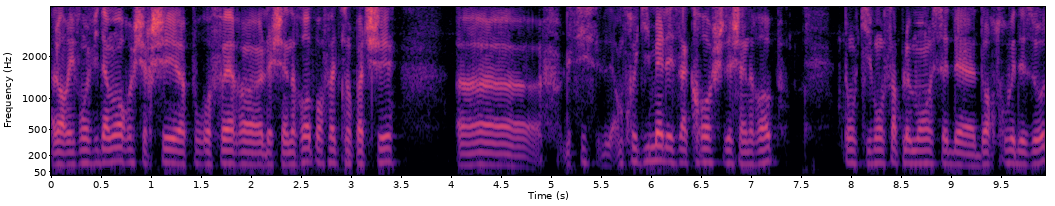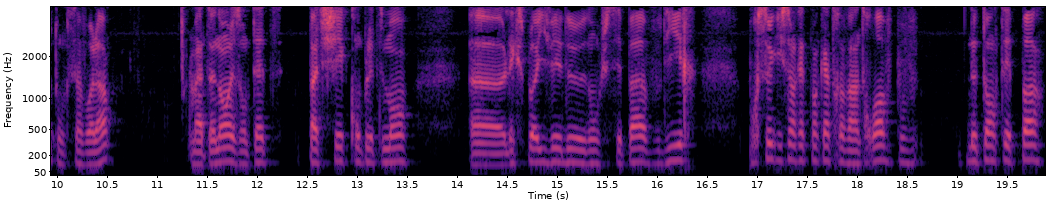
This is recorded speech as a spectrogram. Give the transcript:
Alors ils vont évidemment rechercher pour refaire les chaînes ROP, en fait ils sont patchés euh, les, entre guillemets les accroches des chaînes ROP. Donc ils vont simplement essayer de, retrouver des autres. Donc ça voilà. Maintenant ils ont peut-être patché complètement euh, l'exploit IV2. Donc je sais pas vous dire. Pour ceux qui sont en 4.83, vous pouvez, ne tentez pas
